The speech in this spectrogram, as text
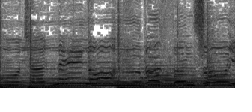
护着你我，不分早与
